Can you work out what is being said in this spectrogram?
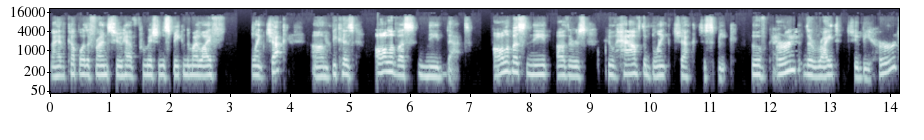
and I have a couple other friends who have permission to speak into my life. Blank check, um, because all of us need that. All of us need others who have the blank check to speak, who have Okay. earned the right to be heard,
